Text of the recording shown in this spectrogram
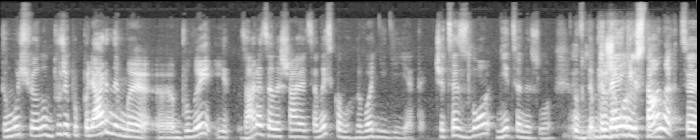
тому що ну дуже популярними е, були і зараз залишаються низьковуглеводні дієти. Чи це зло? Ні, це не зло. Ну, в, Дуже деяких корисно. станах це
